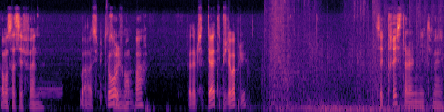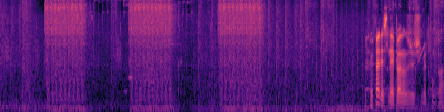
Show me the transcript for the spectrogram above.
Comment ça c'est fun? Bah c'est plutôt drôle. Absolument enfin. pas. Fais ta petite tête et puis je la vois plus. C'est triste à la limite, mais. Je préfère les snipers dans ce jeu si je me trompe pas.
